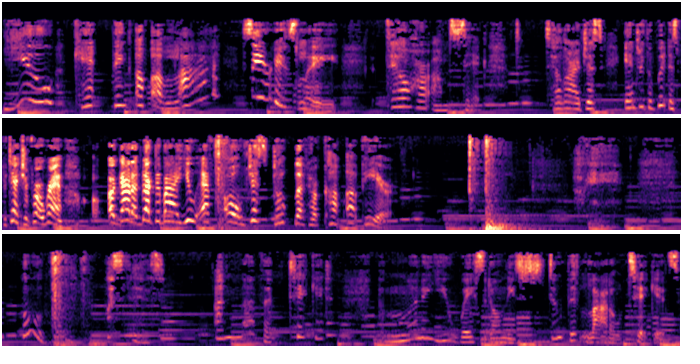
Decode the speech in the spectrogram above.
You can't think of a lie? Seriously. Tell her I'm sick. T- Tell her I just entered the witness protection program I got abducted by a UFO. Just don't let her come up here. Okay. Ooh, what's this? Another ticket. The money you wasted on these stupid lotto tickets.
